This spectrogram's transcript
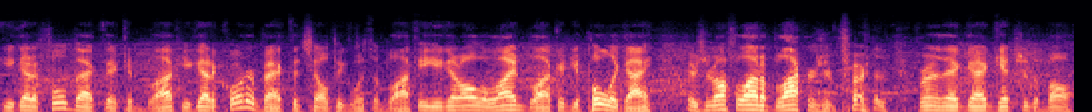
you got a fullback that can block. You got a quarterback that's helping with the blocking. You got all the line blocking. You pull a guy. There's an awful lot of blockers in front of in front of that guy catching the ball.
